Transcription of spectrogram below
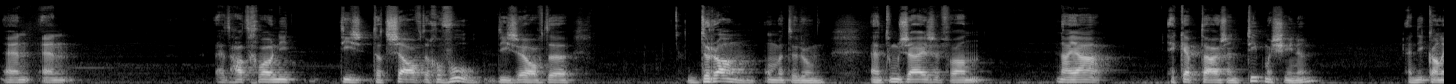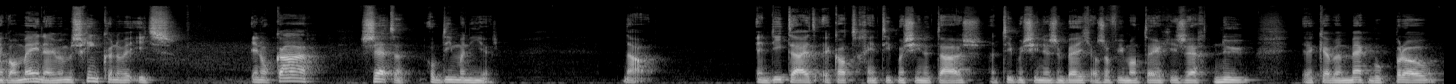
En, en het had gewoon niet die, datzelfde gevoel, diezelfde drang om het te doen. En toen zei ze van, nou ja, ik heb thuis een typemachine en die kan ik wel meenemen. Misschien kunnen we iets in elkaar zetten op die manier. Nou, in die tijd, ik had geen typemachine thuis. Een typemachine is een beetje alsof iemand tegen je zegt, nu, ik heb een MacBook Pro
